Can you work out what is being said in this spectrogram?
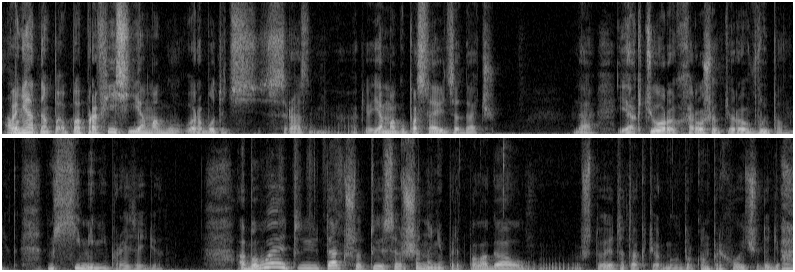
А Понятно, вот... по, по профессии я могу работать с разными. Я могу поставить задачу. Да? И актер, хороший актер выполнит. Но химия не произойдет. А бывает и так, что ты совершенно не предполагал, что этот актер, вдруг он приходит, что-то делает,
